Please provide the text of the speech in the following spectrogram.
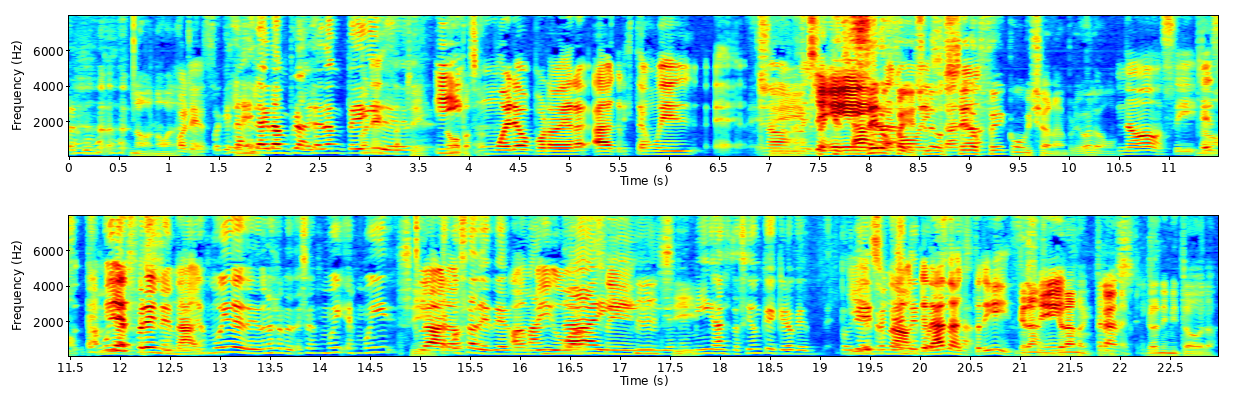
estar juntos. No, no van a Por estar. eso. Porque es la, es la gran, la gran Peggy Por eso. de... Sí. Y no va a pasar. muero por ver a Kristen Wiig. eh, no, me Sí. Cero fe, yo le digo villana. cero fe como villana, pero igual vamos. No, sí, No. es, muy de frenemy, una- es muy de, de una, es muy, es muy Sí. Claro. esta cosa de, de hermandad Ambigua, y, sí. Y situación que creo que Y podría ir es una gran actriz. Gran, Sí, gran, actriz, gran imitadora.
